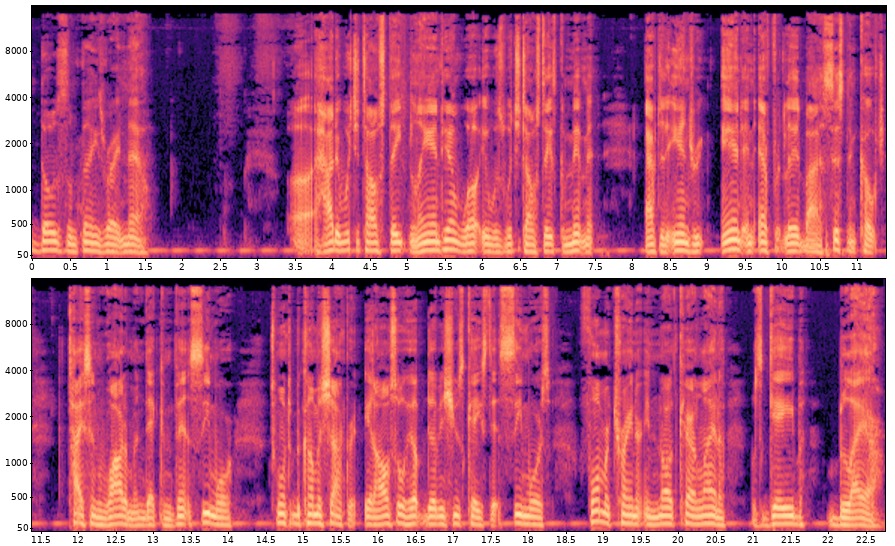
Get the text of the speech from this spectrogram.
those are some things right now. Uh, how did Wichita State land him? Well, it was Wichita State's commitment after the injury and an effort led by assistant coach Tyson Waterman that convinced Seymour to want to become a shocker. It also helped WSU's case that Seymour's former trainer in North Carolina was Gabe Blair,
